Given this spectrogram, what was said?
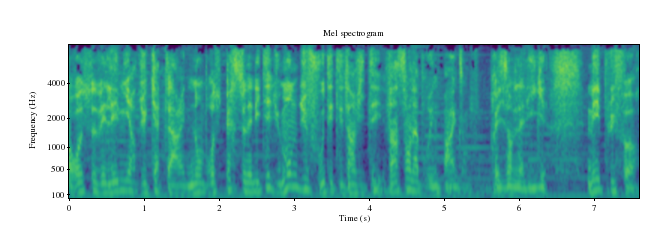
recevait l'émir du Qatar et de nombreuses personnalités du monde du foot étaient invités. Vincent Labrune, par exemple, président de la Ligue. Mais plus fort,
